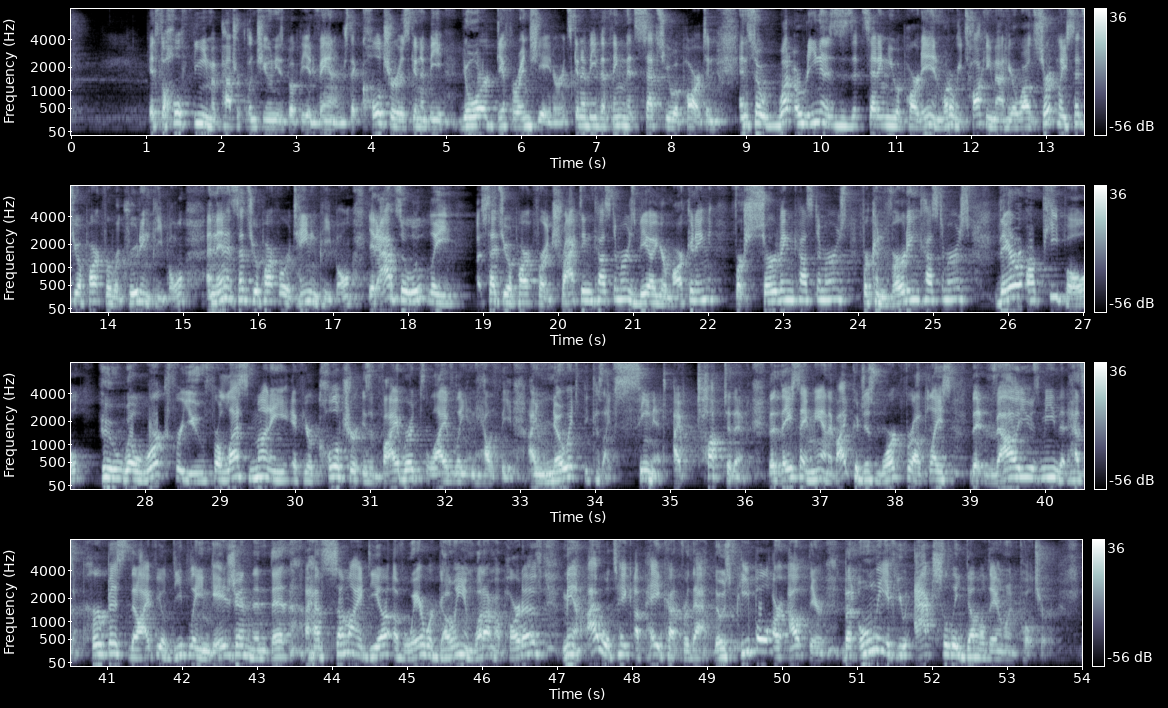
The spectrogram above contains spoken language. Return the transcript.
It's the whole theme of Patrick Lencioni's book, The Advantage, that culture is going to be your differentiator. It's going to be the thing that sets you apart. And, and so, what arenas is it setting you apart in? What are we talking about here? Well, it certainly sets you apart for recruiting people, and then it sets you apart for retaining people. It absolutely sets you apart for attracting customers via your marketing, for serving customers, for converting customers. There are people who will work for you for less money if your culture is vibrant, lively, and healthy. I know it because I've seen it. I've talked to them that they say, man, if I could just work for a place that values me, that has a purpose that I feel deeply engaged in, and that I have some idea of where we're going and what I'm a part of, man, I will take a pay cut for that. Those people are out there, but only if you actually double down on culture.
